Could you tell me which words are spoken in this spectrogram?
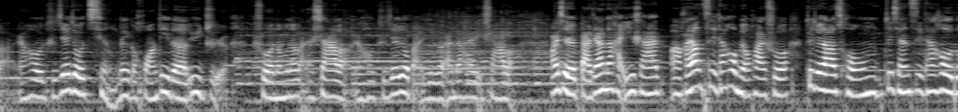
了，然后直接就请那个皇帝的谕旨，说能不能把他杀了，然后直接就把这个安德海给杀了，而且把这安德海一杀啊，好像慈禧太后没有话说，这就要从之前慈禧太后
